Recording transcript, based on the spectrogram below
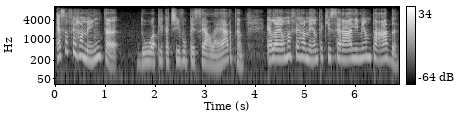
Essa ferramenta do aplicativo PC Alerta, ela é uma ferramenta que será alimentada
